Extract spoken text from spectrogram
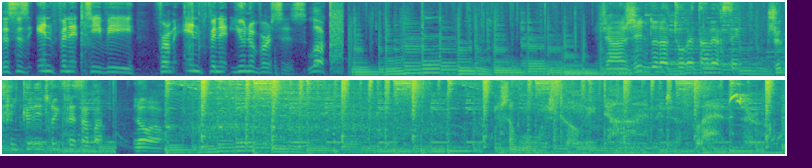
This is Infinite TV from Infinite Universes. Look. J'ai un Gilles de la Tourette inversé. Je crie que des trucs très sympas. Alors. Someone once told me time is a flat circle.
